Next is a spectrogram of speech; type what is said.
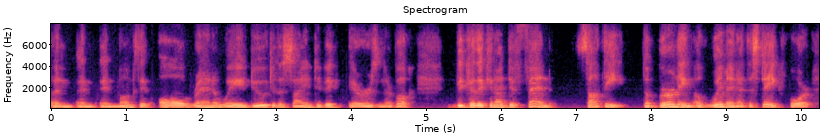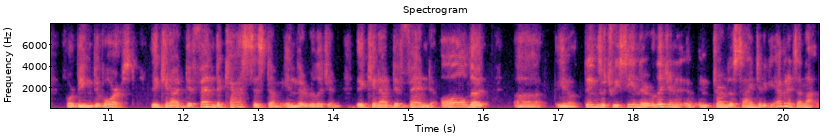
and, and, and monks, they've all ran away due to the scientific errors in their book because they cannot defend sati, the burning of women at the stake for, for being divorced. They cannot defend the caste system in their religion. They cannot defend all the uh, you know things which we see in their religion in terms of scientific evidence. I'm not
